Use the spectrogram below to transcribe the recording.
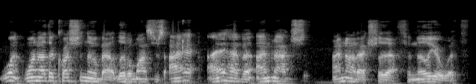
One, one other question though about Little Monsters. I I haven't. I'm not. I'm not actually that familiar with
